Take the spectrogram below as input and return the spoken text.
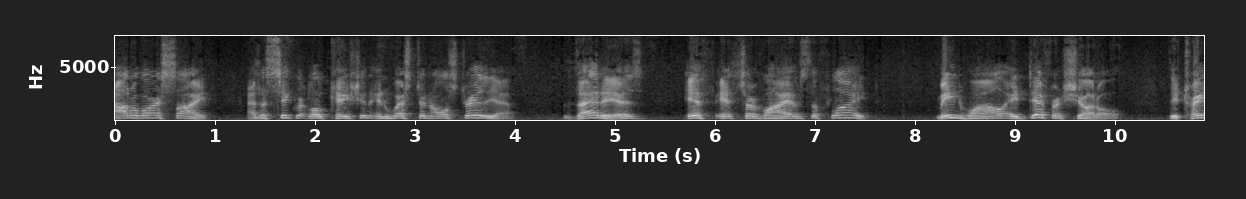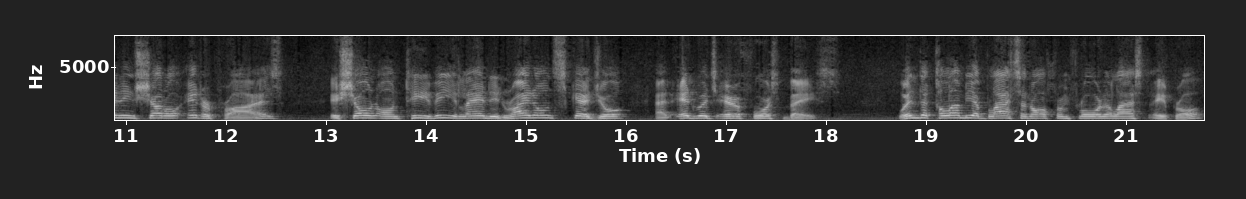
out of our sight at a secret location in Western Australia, that is, if it survives the flight. Meanwhile a different shuttle, the Training Shuttle Enterprise, is shown on TV landing right on schedule at Edwards Air Force Base. When the Columbia blasted off from Florida last April,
